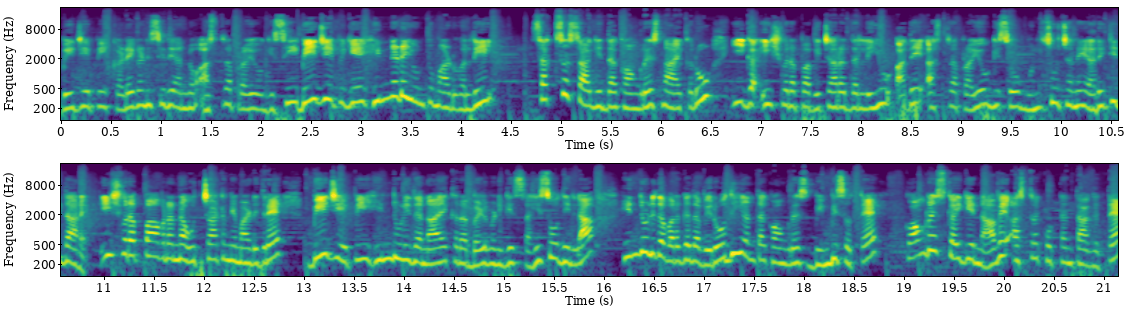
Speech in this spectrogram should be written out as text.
ಬಿಜೆಪಿ ಕಡೆಗಣಿಸಿದೆ ಅನ್ನೋ ಅಸ್ತ್ರ ಪ್ರಯೋಗಿಸಿ ಬಿಜೆಪಿಗೆ ಹಿನ್ನಡೆಯುಂಟು ಮಾಡುವಲ್ಲಿ ಸಕ್ಸಸ್ ಆಗಿದ್ದ ಕಾಂಗ್ರೆಸ್ ನಾಯಕರು ಈಗ ಈಶ್ವರಪ್ಪ ವಿಚಾರದಲ್ಲಿಯೂ ಅದೇ ಅಸ್ತ್ರ ಪ್ರಯೋಗಿಸೋ ಮುನ್ಸೂಚನೆ ಅರಿತಿದ್ದಾರೆ. ಈಶ್ವರಪ್ಪ ಅವರನ್ನ ಉಚ್ಚಾಟನೆ ಮಾಡಿದರೆ ಬಿಜೆಪಿ ಹಿಂದುಳಿದ ನಾಯಕರ ಬೆಳವಣಿಗೆ ಸಹಿಸೋದಿಲ್ಲ. ಹಿಂದುಳಿದ ವರ್ಗದ ವಿರೋಧಿ ಅಂತ ಕಾಂಗ್ರೆಸ್ ಬಿಂಬಿಸುತ್ತೆ. ಕಾಂಗ್ರೆಸ್ ಕೈಗೆ ನಾವೇ ಅಸ್ತ್ರ ಕೊಟ್ಟಂತಾಗುತ್ತೆ.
